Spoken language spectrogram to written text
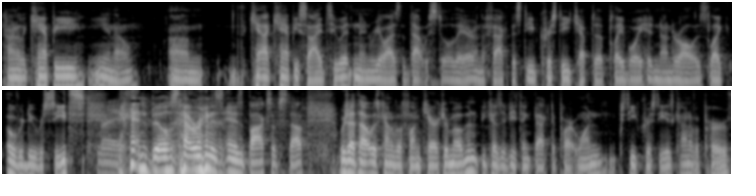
kind of the campy, you know, um, that campy side to it, and then realized that that was still there, and the fact that Steve Christy kept a Playboy hidden under all his like overdue receipts right. and bills that were in his in his box of stuff, which I thought was kind of a fun character moment because if you think back to part one, Steve Christy is kind of a perv.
